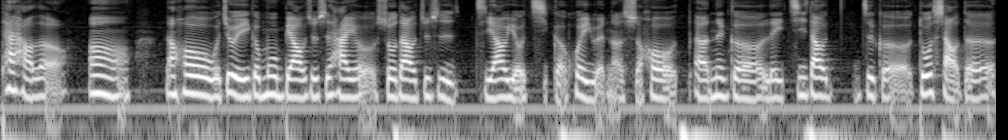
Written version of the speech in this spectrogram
太好了，嗯。然后我就有一个目标，就是他有说到，就是只要有几个会员的时候，呃，那个累积到这个多少的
